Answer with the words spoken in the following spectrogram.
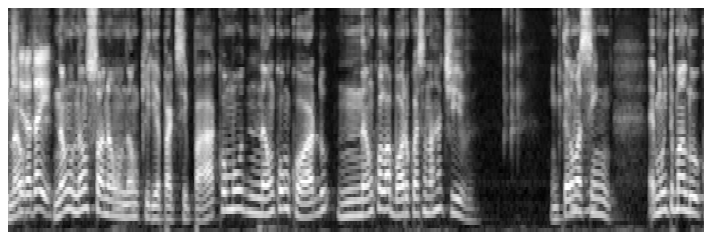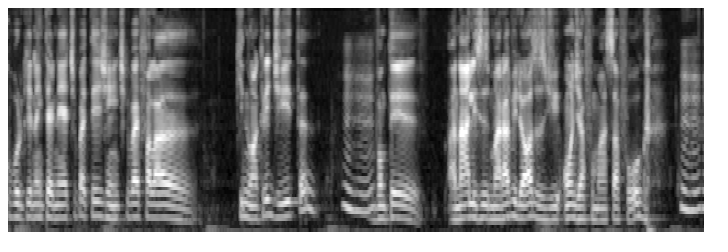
Me não, tira daí. Não, não só não, não queria participar, como não concordo, não colaboro com essa narrativa. Então, Uhum. assim, é muito maluco, porque na internet vai ter gente que vai falar que não acredita, Uhum. vão ter análises maravilhosas de onde há fumaça há fogo. Uhum.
